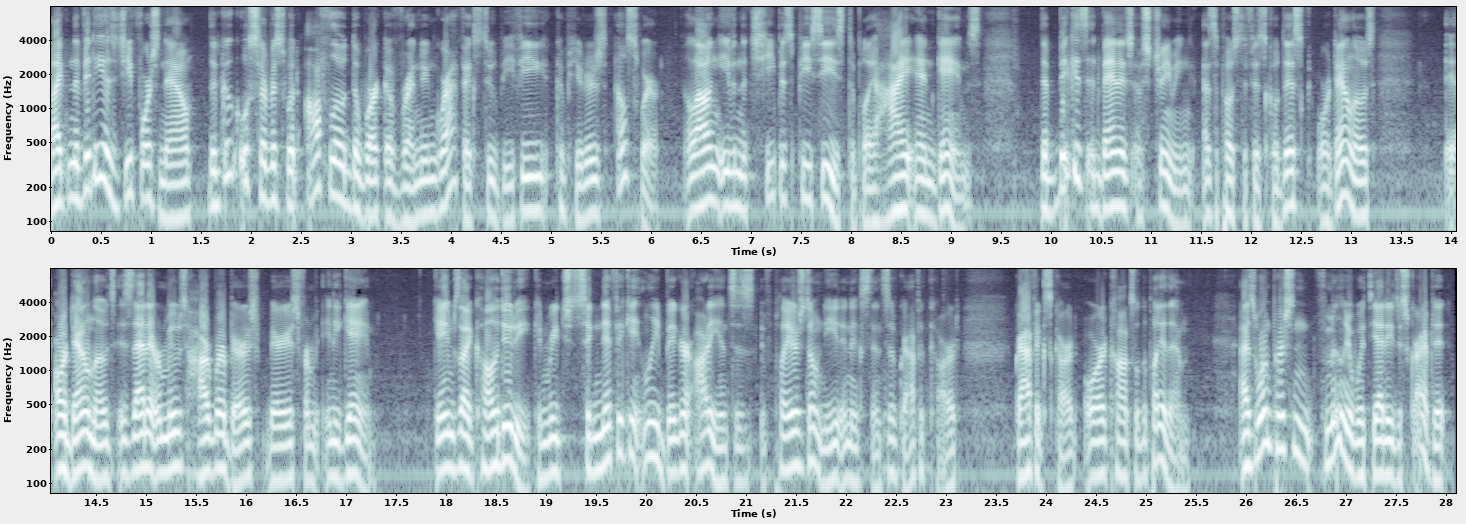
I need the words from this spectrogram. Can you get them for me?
Like Nvidia's GeForce Now, the Google service would offload the work of rendering graphics to beefy computers elsewhere, allowing even the cheapest PCs to play high-end games. The biggest advantage of streaming as opposed to physical disc or downloads or downloads is that it removes hardware barriers from any game. Games like Call of Duty can reach significantly bigger audiences if players don't need an extensive graphic card, graphics card or a console to play them. As one person familiar with Yeti described it,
